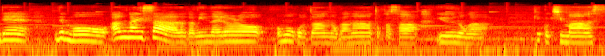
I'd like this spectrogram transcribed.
ででも案外さなんかみんないろいろ思うことあんのかなとかさいうのが結構きます。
